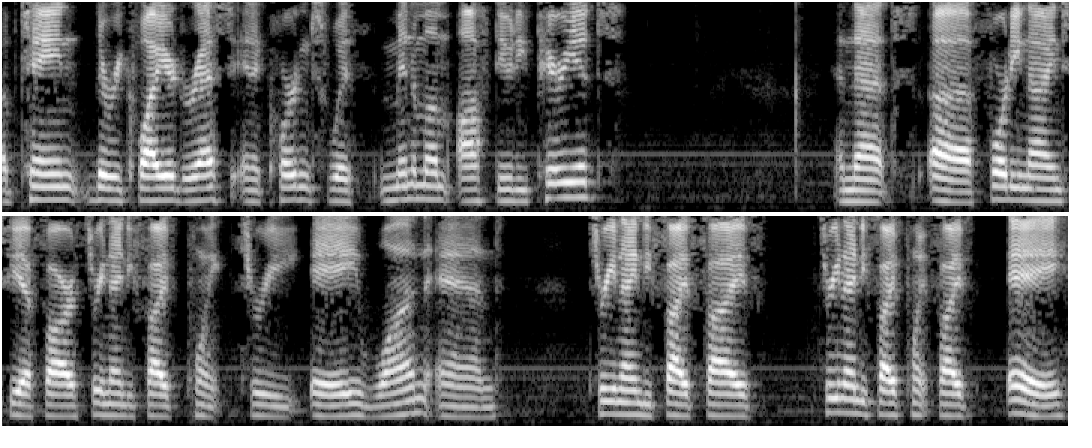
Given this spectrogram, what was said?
obtain the required rest in accordance with minimum off-duty periods. And that's uh, 49 CFR 395.3A1 and 395.5 395.5A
